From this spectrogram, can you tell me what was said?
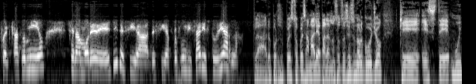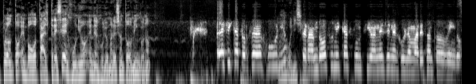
fue el caso mío, se enamore de ella y decida, decida profundizar y estudiarla. Claro, por supuesto. Pues Amalia, para nosotros es un orgullo que esté muy pronto en Bogotá, el 13 de junio en el Julio Mario Santo Domingo, ¿no? 13 y 14 de junio Ah, serán dos únicas funciones en el Julio Mario Santo Domingo.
